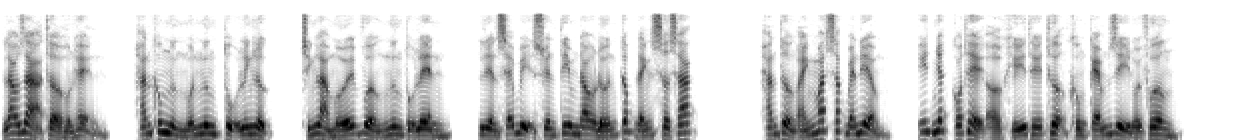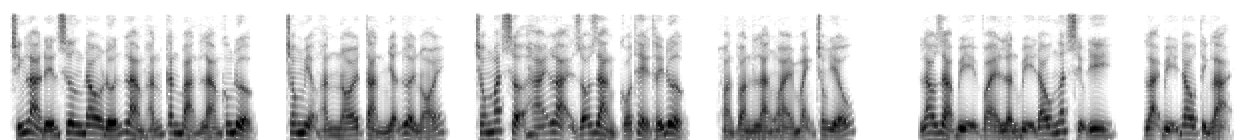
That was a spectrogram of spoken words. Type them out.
Lão giả thở hồn hển, hắn không ngừng muốn ngưng tụ linh lực, chính là mới vừa ngưng tụ lên, liền sẽ bị xuyên tim đau đớn cấp đánh sơ xác. Hắn tưởng ánh mắt sắc bén điểm, ít nhất có thể ở khí thế thượng không kém gì đối phương. Chính là đến xương đau đớn làm hắn căn bản làm không được, trong miệng hắn nói tàn nhẫn lời nói, trong mắt sợ hãi lại rõ ràng có thể thấy được, hoàn toàn là ngoài mạnh trong yếu. Lao giả bị vài lần bị đau ngất xỉu đi, lại bị đau tỉnh lại.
